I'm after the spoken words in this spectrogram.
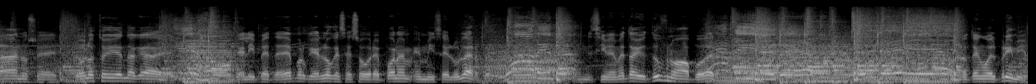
Ah, no sé. Yo lo estoy viendo acá de- del IPTV porque es lo que se sobrepone en mi celular. Pero si me meto a YouTube no va a poder. No tengo el premium.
